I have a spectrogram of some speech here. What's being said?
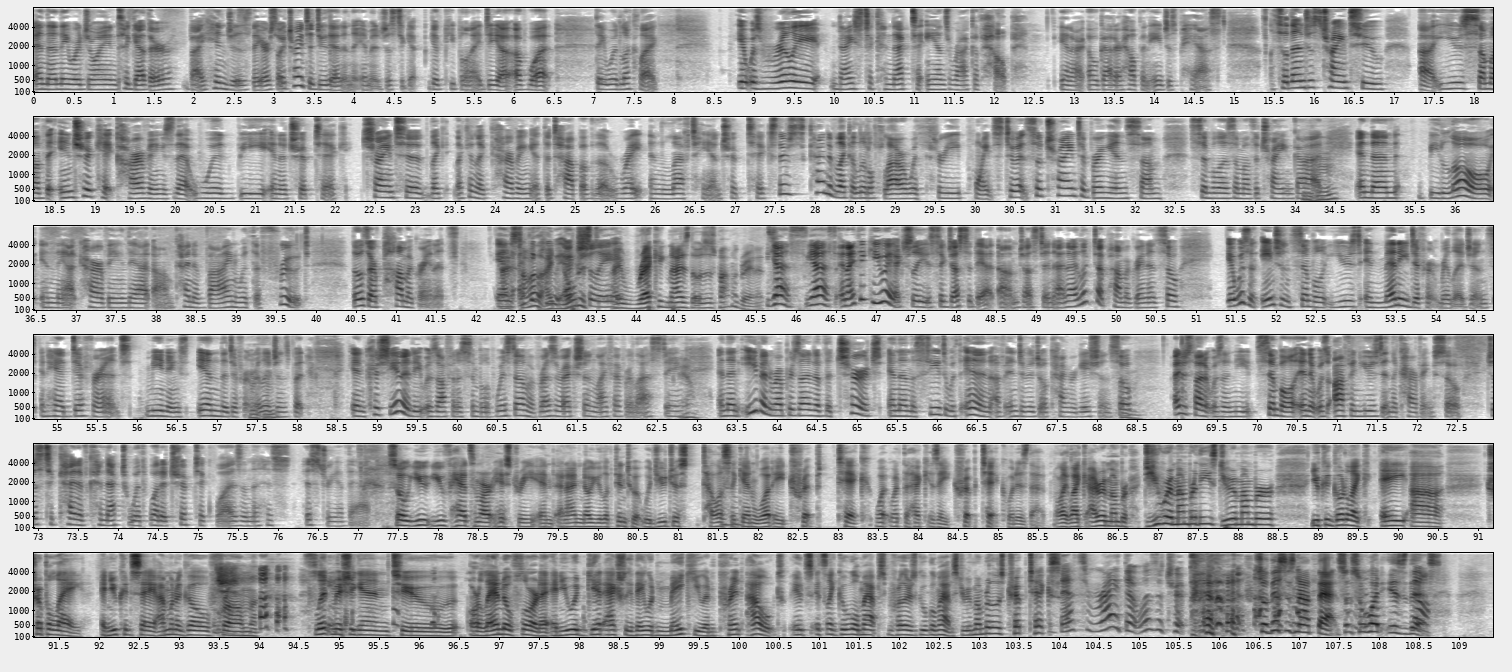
and then they were joined together by hinges there. So I tried to do that in the image just to get give people an idea of what they would look like. It was really nice to connect to Anne's Rock of Help in our Oh God, our Help in Ages Past. So then just trying to uh, use some of the intricate carvings that would be in a triptych trying to like like in the carving at the top of the right and left hand triptychs there's kind of like a little flower with three points to it so trying to bring in some symbolism of the triune god mm-hmm. and then below in that carving that um, kind of vine with the fruit those are pomegranates and I saw I that. I noticed. Actually, I recognized those as pomegranates. Yes, yes, and I think you actually suggested that, um, Justin. And I looked up pomegranates. So it was an ancient symbol used in many different religions and had different meanings in the different mm-hmm. religions. But in Christianity, it was often a symbol of wisdom, of resurrection, life everlasting, yeah. and then even representative of the church, and then the seeds within of individual congregations. So. Mm I just thought it was a neat symbol and it was often used in the carving. So just to kind of connect with what a triptych was and the his, history of that. So you you've had some art history and and I know you looked into it. Would you just tell us mm-hmm. again what a triptych what what the heck is a triptych? What is that? Like like I remember do you remember these? Do you remember you could go to like a uh triple A and you could say I'm going to go from Flint, Michigan to Orlando, Florida, and you would get actually they would make you and print out. It's it's like Google Maps before there's Google Maps. Do you remember those triptychs? That's right. That was a triptych. so this is not that. So so what is this? No,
